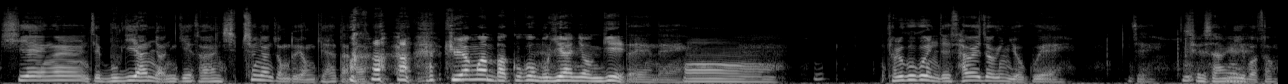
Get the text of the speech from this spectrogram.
시행을 이제 무기한 연기해서 한 17년 정도 연기하다가 규약만 바꾸고 무기한 연기. 네, 네. 어. 결국은 이제 사회적인 요구에 이제 세상에 힘입어서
